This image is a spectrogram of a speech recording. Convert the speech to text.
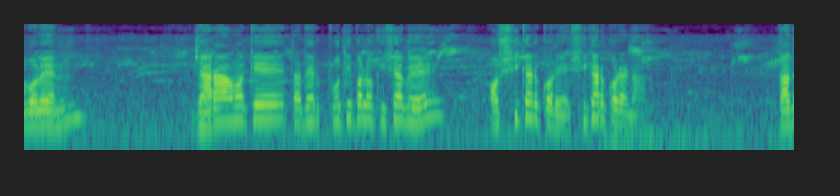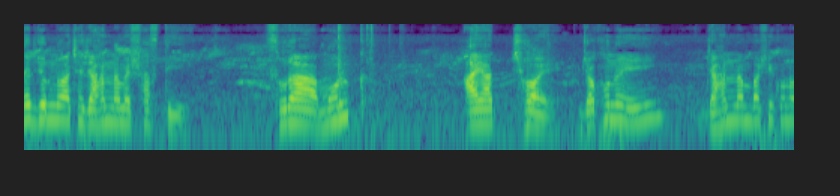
বলেন, যারা আমাকে তাদের প্রতিপালক হিসাবে অস্বীকার করে, স্বীকার করে না, তাদের জন্য আছে জাহান্নামের শাস্তি। সুরা মুল্ক, আয়াত ছয়। যখনই জাহান্নামবাসী কোনো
